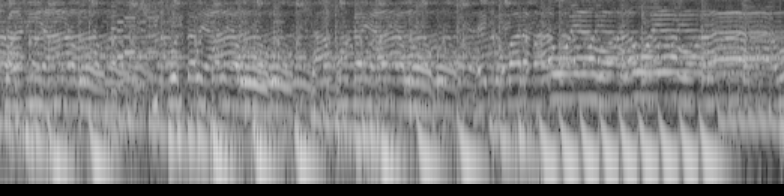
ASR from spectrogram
અશાની આવો શિકોતર આવો શામુંડા આવો એકવાર આવો આવો આવો આવો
